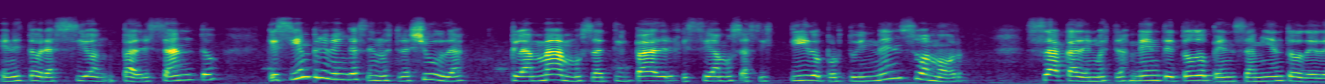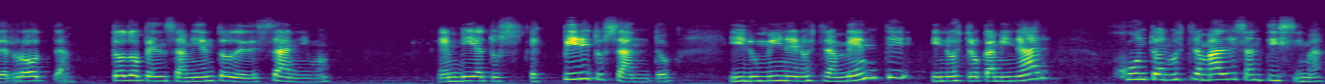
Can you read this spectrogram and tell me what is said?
en esta oración, Padre Santo, que siempre vengas en nuestra ayuda. Clamamos a ti, Padre, que seamos asistidos por tu inmenso amor. Saca de nuestras mentes todo pensamiento de derrota, todo pensamiento de desánimo Envía tu Espíritu Santo, ilumine nuestra mente y nuestro caminar junto a nuestra Madre Santísima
